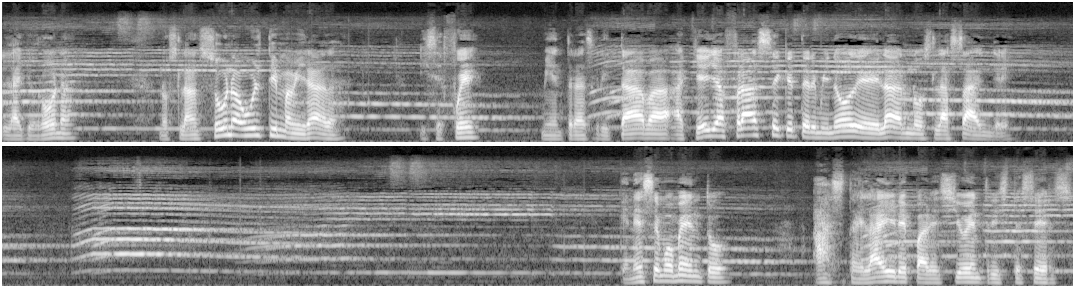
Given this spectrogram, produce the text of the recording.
la llorona nos lanzó una última mirada y se fue mientras gritaba aquella frase que terminó de helarnos la sangre. En ese momento, hasta el aire pareció entristecerse.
